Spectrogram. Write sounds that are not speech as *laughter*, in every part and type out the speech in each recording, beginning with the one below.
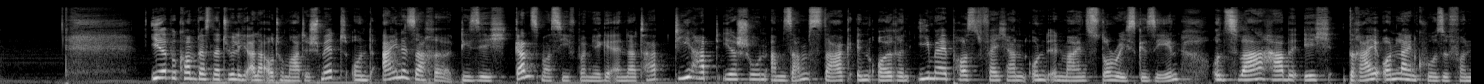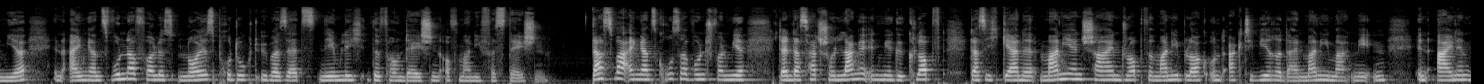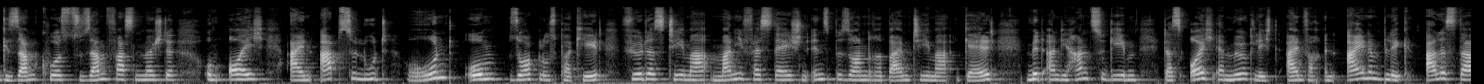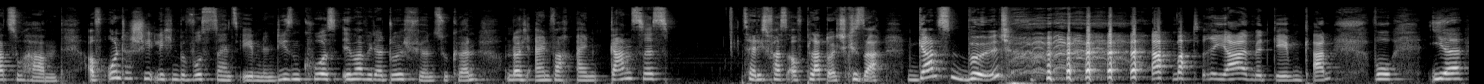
Ihr bekommt das natürlich alle automatisch mit und eine Sache, die sich ganz massiv bei mir geändert hat, die habt ihr schon am Samstag in euren E-Mail-Postfächern und in meinen Stories gesehen. Und zwar habe ich drei Online-Kurse von mir in ein ganz wundervolles neues Produkt übersetzt, nämlich The Foundation of Manifestation. Das war ein ganz großer Wunsch von mir, denn das hat schon lange in mir geklopft, dass ich gerne Money and Shine, Drop the Money Block und aktiviere deinen Money Magneten in einen Gesamtkurs zusammenfassen möchte, um euch ein absolut rundum sorglos Paket für das Thema Manifestation, insbesondere beim Thema Geld, mit an die Hand zu geben, das euch ermöglicht, einfach in einem Blick alles da zu haben, auf unterschiedlichen Bewusstseinsebenen diesen Kurs immer wieder durchführen zu können und euch einfach ein ganz ganzes, jetzt hätte ich es fast auf Plattdeutsch gesagt, einen ganzen Bild *laughs* Material mitgeben kann, wo ihr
